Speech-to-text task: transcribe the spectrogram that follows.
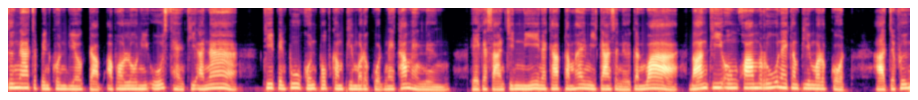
ซึ่งน่าจะเป็นคนเดียวกับอพอลโลนิอุสแห่งทีอานาที่เป็นผู้ค้นพบคัมภีร์มรกตในถ้ำแห่งหนึ่ง เอกสารชิ้นนี้นะครับทำให้มีการเสนอกันว่า บางทีองค์ความรู้ในคัมภีร์มรกตอาจจะเพิ่ง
